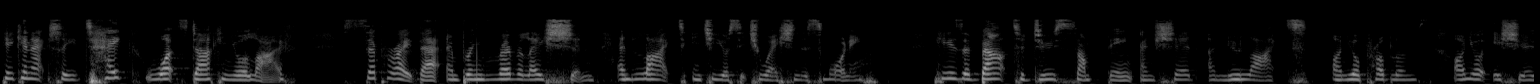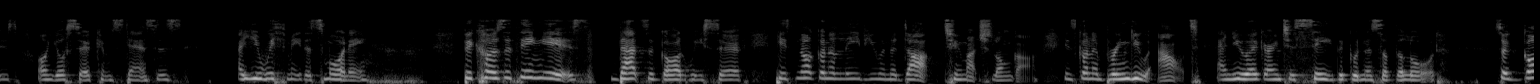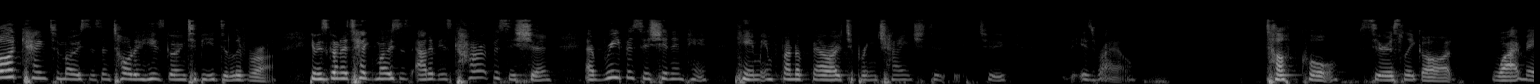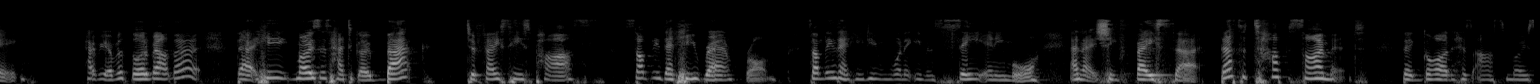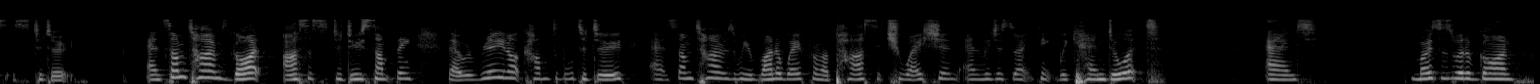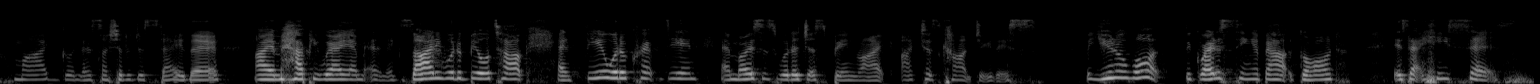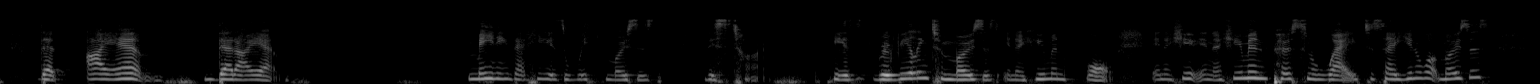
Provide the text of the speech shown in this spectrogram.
He can actually take what's dark in your life separate that and bring revelation and light into your situation this morning. He is about to do something and shed a new light on your problems, on your issues, on your circumstances. Are you with me this morning? Because the thing is, that's a God we serve. He's not going to leave you in the dark too much longer. He's going to bring you out and you are going to see the goodness of the Lord. So God came to Moses and told him he's going to be a deliverer. He was going to take Moses out of his current position and reposition him, him in front of Pharaoh to bring change to, to Israel. Tough call. Seriously, God. Why me? Have you ever thought about that? That he, Moses had to go back to face his past, something that he ran from, something that he didn't want to even see anymore, and actually face that. That's a tough assignment that God has asked Moses to do. And sometimes God asks us to do something that we're really not comfortable to do. And sometimes we run away from a past situation and we just don't think we can do it. And Moses would have gone, my goodness, I should have just stayed there. I am happy where I am and anxiety would have built up and fear would have crept in and Moses would have just been like, I just can't do this. But you know what? the greatest thing about God is that He says that I am that I am. Meaning that He is with Moses this time. He is revealing to Moses in a human form, in a, hu- in a human personal way to say, you know what, Moses,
